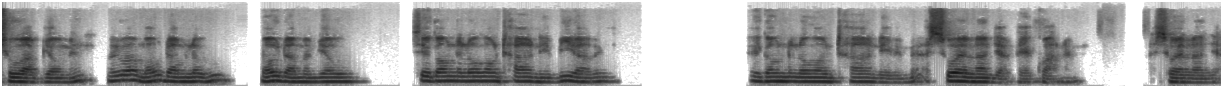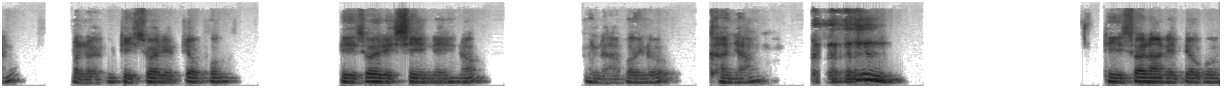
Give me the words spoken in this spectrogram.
ချို့ကပြောမယ်။ဘယ်ကမဟုတ်တာမလုပ်ဘူး။မဟုတ်တာမပြောဘူး။စိတ်ကောင်းနှလုံးကောင်းထားနေပြီးတာပဲ။စိတ်ကောင်းနှလုံးကောင်းထားနေပြီမဲ့အစွဲလန်းကြပဲกว่าတယ်အစွဲလန်းကြမလွယ်ဘူးဒီစွဲတွေပြုတ်ဖို့ဒီစွဲတွေရှိနေတော့ဟုတ်လားဘုန်းကြီးတို့ခံကြအောင် ဒီဆွဲလန်းနေပြုတ်ဖို့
